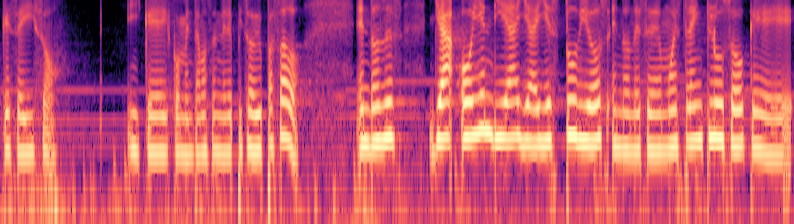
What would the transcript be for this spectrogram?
que se hizo y que comentamos en el episodio pasado. Entonces, ya hoy en día ya hay estudios en donde se demuestra incluso que,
